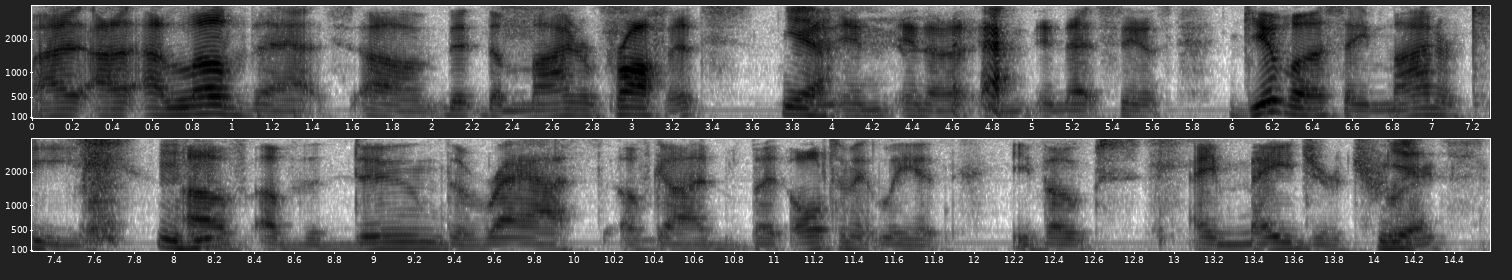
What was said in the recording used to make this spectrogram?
I, I, I love that um, that the minor prophets Yeah. in in, a, in in that sense give us a minor key Mhm. of of the doom the wrath of God but ultimately it evokes a major truth Yes.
